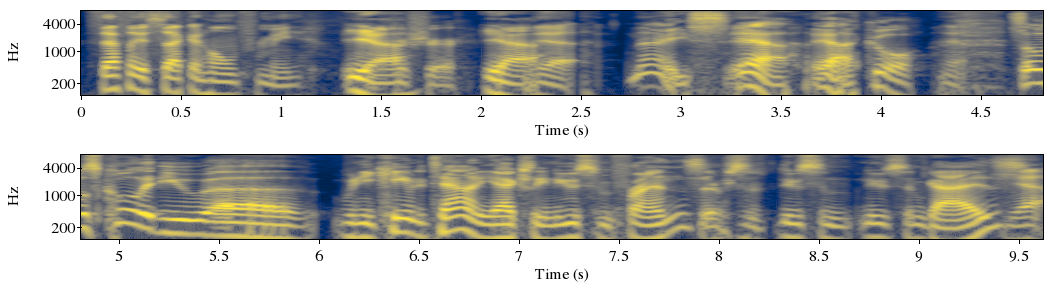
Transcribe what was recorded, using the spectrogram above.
it's definitely a second home for me. Yeah, for sure. yeah. yeah, Nice. Yeah. Yeah. Yeah. Cool. Yeah. So it was cool that you, uh, when you came to town, you actually knew some friends or some, knew some knew some guys. Yeah.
